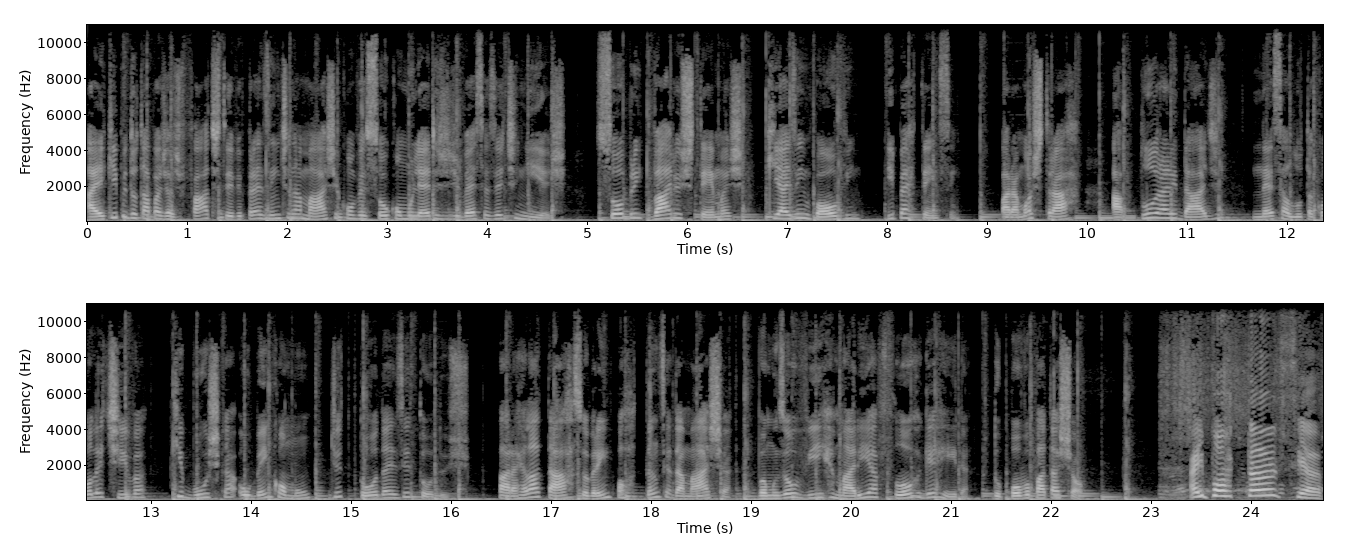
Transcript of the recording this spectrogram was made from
A equipe do Tapajós de Fato esteve presente na marcha e conversou com mulheres de diversas etnias sobre vários temas que as envolvem e pertencem, para mostrar a pluralidade nessa luta coletiva que busca o bem comum de todas e todos. Para relatar sobre a importância da marcha, vamos ouvir Maria Flor Guerreira, do povo Pataxó. a importância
